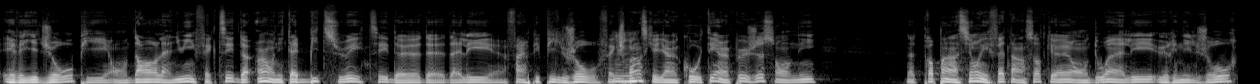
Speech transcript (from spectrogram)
éveillé de jour, puis on dort la nuit. Fait que tu sais, de un, on est habitué, tu sais, d'aller euh, faire pipi le jour. Fait que je Mhm. pense qu'il y a un côté un peu juste, on est. Notre propension est faite en sorte qu'on doit aller uriner le jour.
